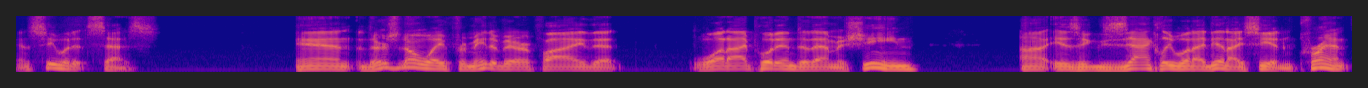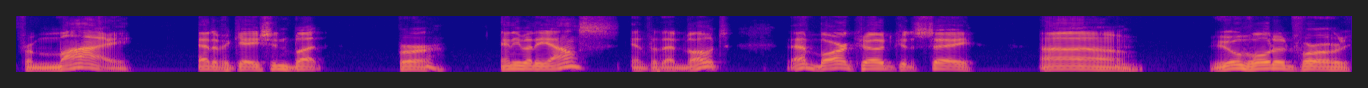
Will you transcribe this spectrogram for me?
and see what it says. And there's no way for me to verify that what I put into that machine uh, is exactly what I did. I see it in print for my edification, but for anybody else and for that vote, that barcode could say, uh, "You voted for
